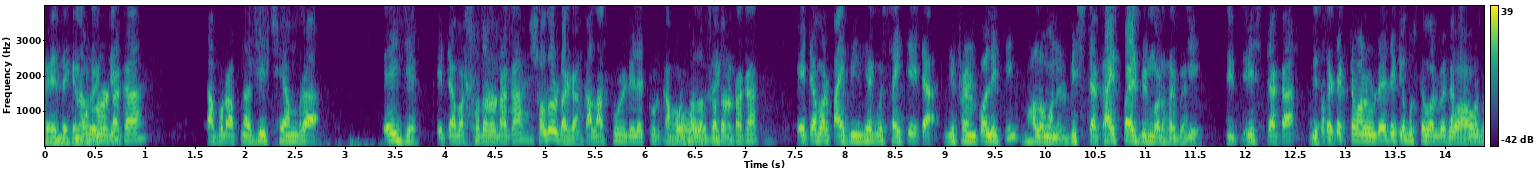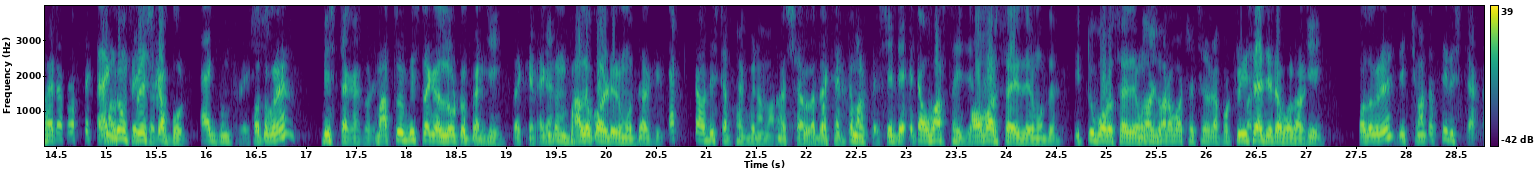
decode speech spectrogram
এই দেখেন আমরা পনেরো টাকা। তারপর আপনার দিচ্ছি আমরা এই যে এটা আবার সতেরো টাকা। সতেরো টাকা। কালারফুল ডিলেক্টুর কাপড় ভালো দেখেন। সতেরো টাকা। এটা আবার পাইপিং থাকবে সাইটে এটা ডিফারেন্ট কোয়ালিটি ভালো মানের বিশ টাকা। সাইড পাইপিং করা থাকবে? জি। জি জি। বিশ টাকা। 20 টাকা। প্রত্যেকটা মাল উল্টাই দেখলে বুঝতে পারবে. কাস্টমার ভাইটা প্রত্যেকটা একদম ফ্রেশ কাপড়? একদম ফ্রেশ কত করে? বিশ টাকা করে। মাত্র বিশ টাকা লোটো প্যান্ট দেখেন একদম ভালো কোয়ালিটির মধ্যে আর কি। একটাও ডিস্টার্ব থাকবে না আমার মাশাআল্লাহ দেখেন। প্রত্যেকটা মাল ফ্রেশ এটা এটা ওভার সাইজ ওভার সাইজের মধ্যে। একটু বড় সাইজের মধ্যে। বারো বছর ছেলেরা পড়তে ফ্রি সাইজ এটা বলা আর কি। কত করে? দিচ্ছি মাত্র তিরিশ টাকা।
